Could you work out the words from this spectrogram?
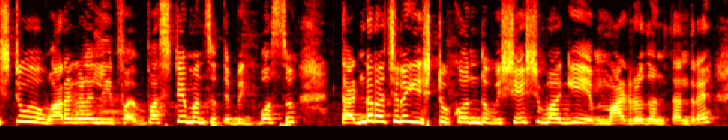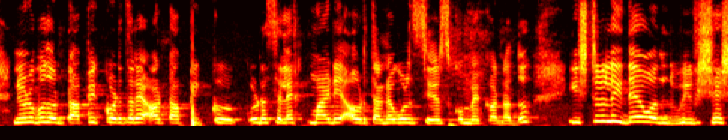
ಇಷ್ಟು ವಾರಗಳಲ್ಲಿ ಫಸ್ಟ್ ಟೈಮ್ ಅನಿಸುತ್ತೆ ಬಿಗ್ ಬಾಸು ತಂಡ ರಚನೆಗೆ ಇಷ್ಟಕ್ಕೊಂದು ವಿಶೇಷವಾಗಿ ಮಾಡಿರೋದು ಅಂತಂದರೆ ನೋಡ್ಬೋದು ಒಂದು ಟಾಪಿಕ್ ಕೊಡ್ತಾರೆ, ಆ ಟಾಪಿಕ್ ಕೂಡ ಸೆಲೆಕ್ಟ್ ಮಾಡಿ ಅವ್ರ ತಂಡಗಳು ಸೇರಿಸ್ಕೊಬೇಕು ಅನ್ನೋದು ಇಷ್ಟರಲ್ಲಿ ಇದೇ ಒಂದು ವಿಶೇಷ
